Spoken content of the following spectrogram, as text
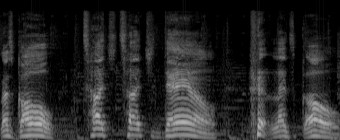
Let's go. Touch, touch down. let's go.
